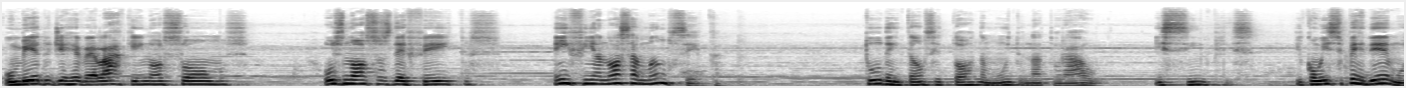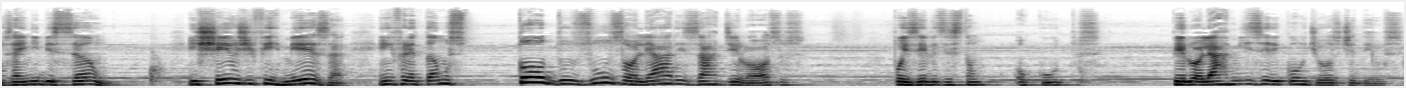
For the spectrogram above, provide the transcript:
o medo de revelar quem nós somos, os nossos defeitos, enfim, a nossa mão seca. Tudo então se torna muito natural e simples, e com isso perdemos a inibição e, cheios de firmeza, enfrentamos todos os olhares ardilosos, pois eles estão ocultos pelo olhar misericordioso de Deus.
